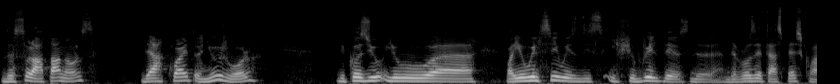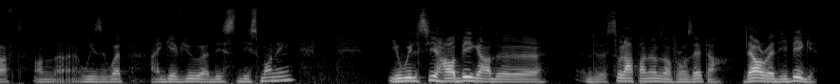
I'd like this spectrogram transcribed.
the solar panels. They are quite unusual because you, you uh, what you will see with this, if you build this, the, the Rosetta spacecraft on, uh, with what I gave you uh, this, this morning, you will see how big are the, the solar panels of Rosetta. They're already big.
